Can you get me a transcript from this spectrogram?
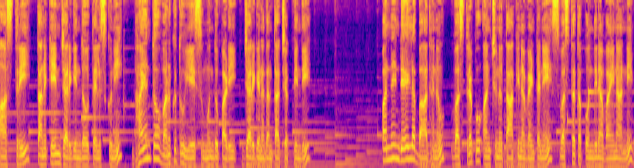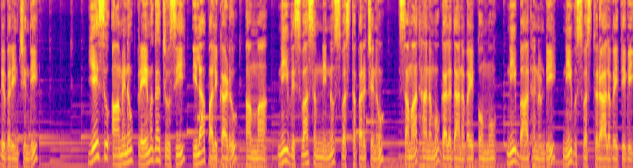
ఆ స్త్రీ తనకేం జరిగిందో తెలుసుకుని భయంతో వణుకుతూ యేసు ముందు పడి జరిగినదంతా చెప్పింది. పన్నెండేళ్ళ బాధను వస్త్రపు అంచును తాకిన వెంటనే స్వస్థత పొందిన వైనాన్ని వివరించింది. యేసు ఆమెను ప్రేమగా చూసి ఇలా పలికాడు అమ్మా నీ విశ్వాసం నిన్ను స్వస్థపరచెను సమాధానము గలదానవై పొమ్ము నీ బాధ నుండి నీవు స్వస్థురాలవైతివి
